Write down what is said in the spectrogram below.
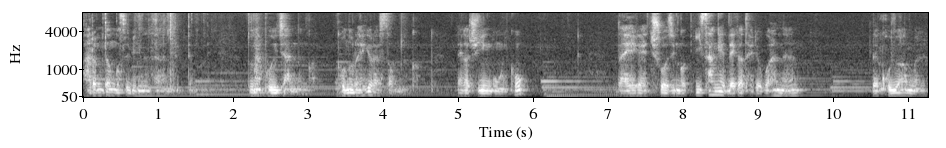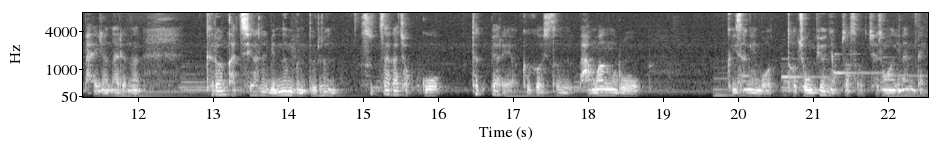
아름다운 것을 믿는 사람이기 때문에 눈에 보이지 않는 것, 돈으로 해결할 수 없는 것, 내가 주인공이고 나에게 주어진 것 이상의 내가 되려고 하는 내 고유함을 발견하려는 그런 가치관을 믿는 분들은 숫자가 적고 특별해요. 그것을 방황으로 그 이상의 뭐 더 좋은 표현이 없어서 죄송하긴 한데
